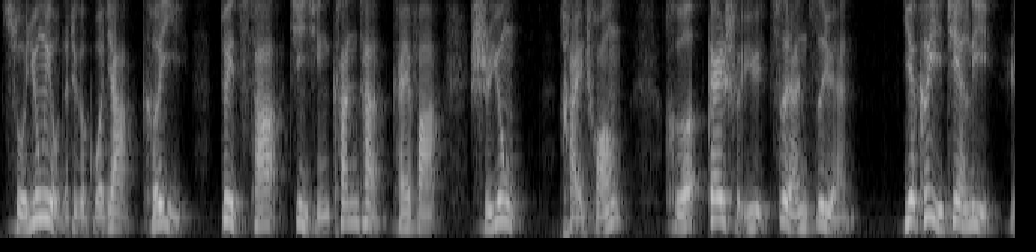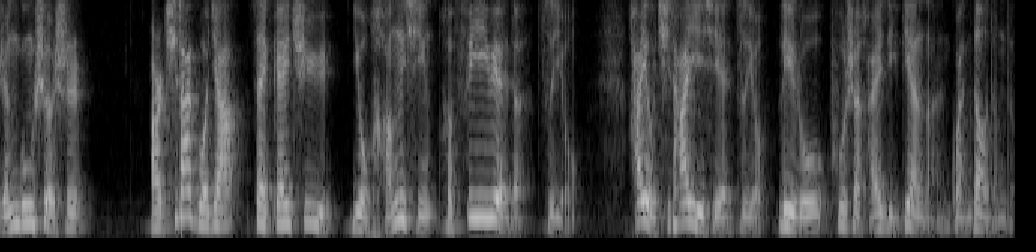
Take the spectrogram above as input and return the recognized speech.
所拥有的这个国家可以对此它进行勘探、开发、使用海床和该水域自然资源，也可以建立人工设施。而其他国家在该区域有航行和飞越的自由。还有其他一些自由，例如铺设海底电缆管道等等。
